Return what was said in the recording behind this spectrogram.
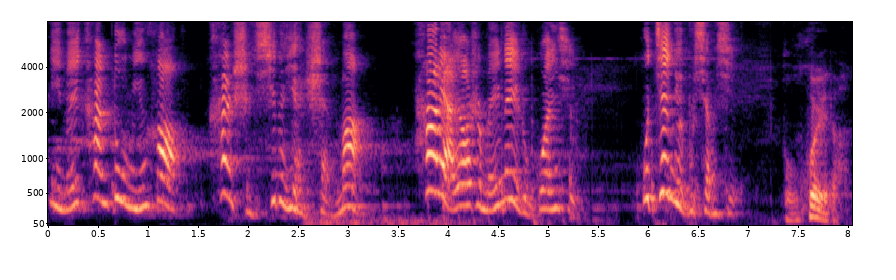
你没看杜明浩看沈西的眼神吗？他俩要是没那种关系，我坚决不相信。不会的，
